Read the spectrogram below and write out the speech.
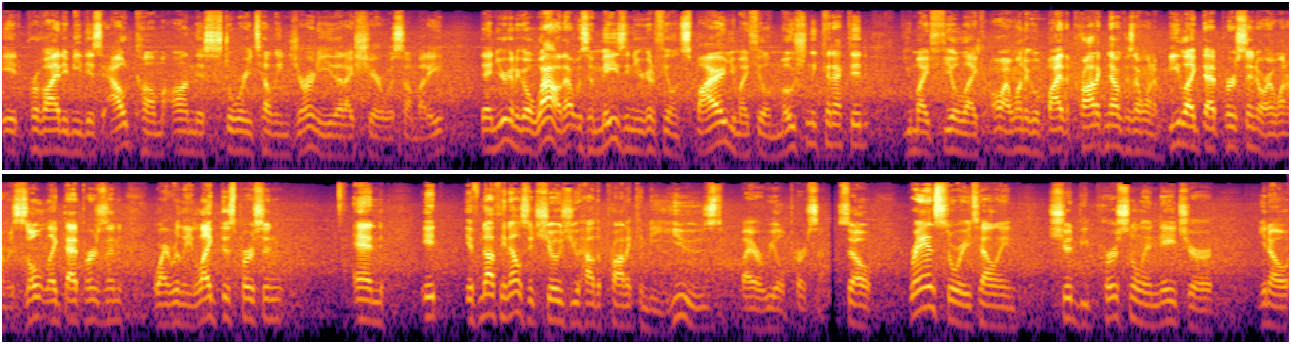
it provided me this outcome on this storytelling journey that I share with somebody, then you're gonna go, wow, that was amazing. You're gonna feel inspired. You might feel emotionally connected. You might feel like, oh, I wanna go buy the product now because I wanna be like that person, or I wanna result like that person, or I really like this person. And it, if nothing else, it shows you how the product can be used by a real person. So, brand storytelling should be personal in nature you know,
